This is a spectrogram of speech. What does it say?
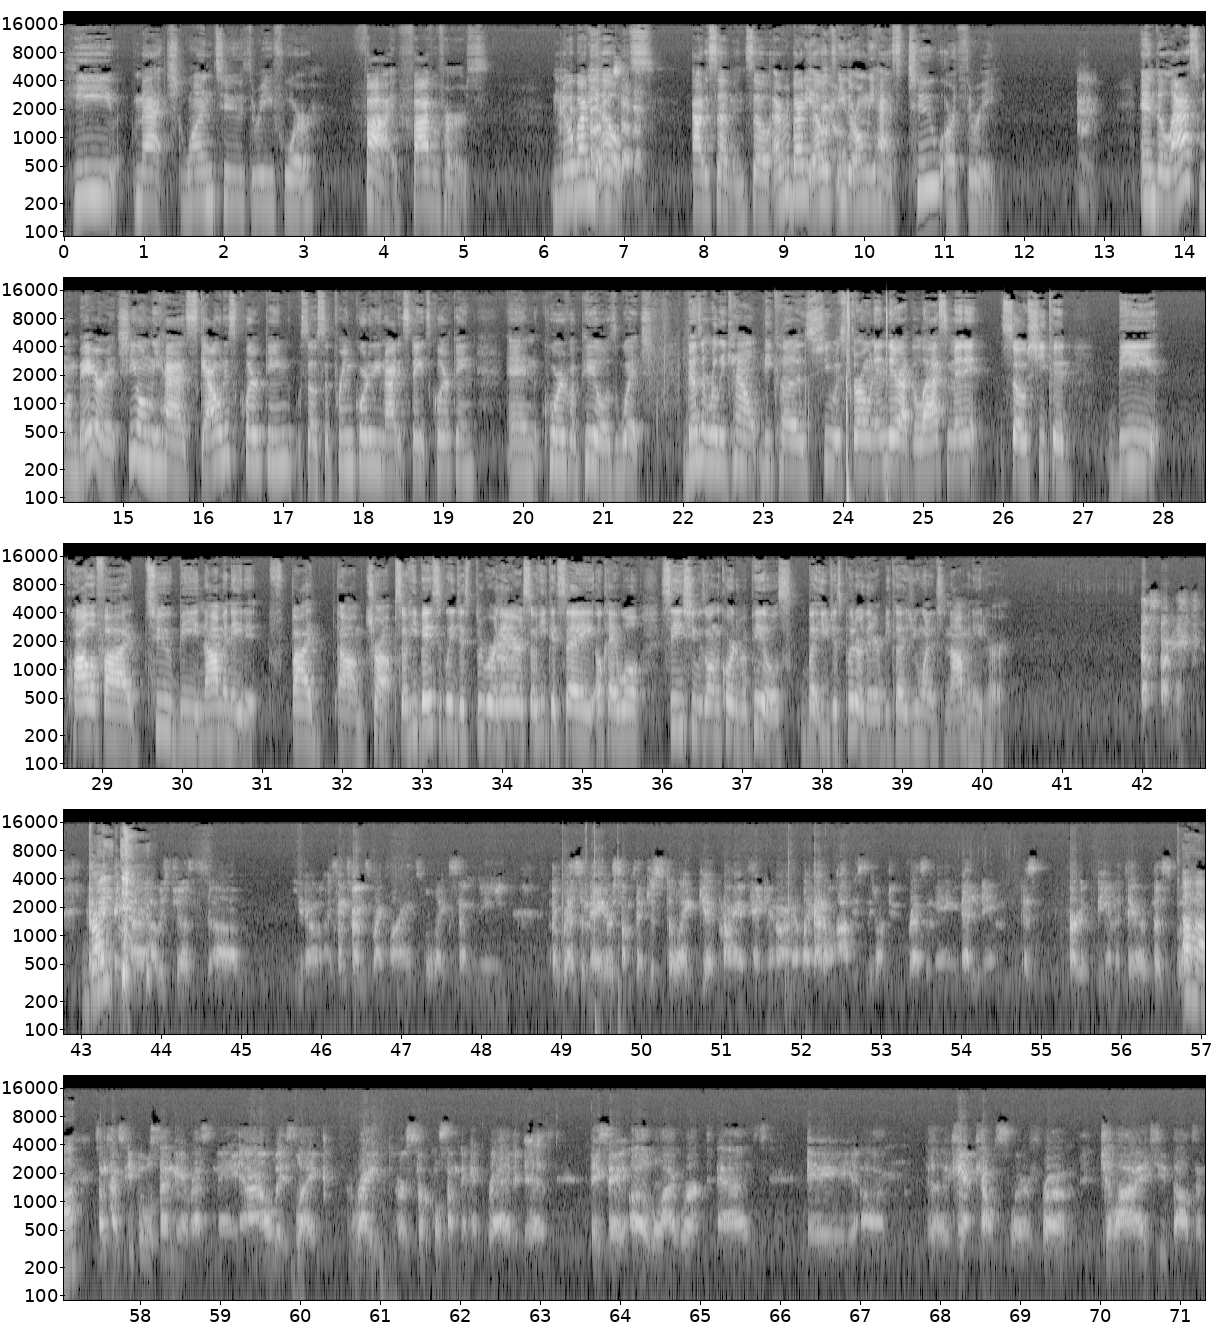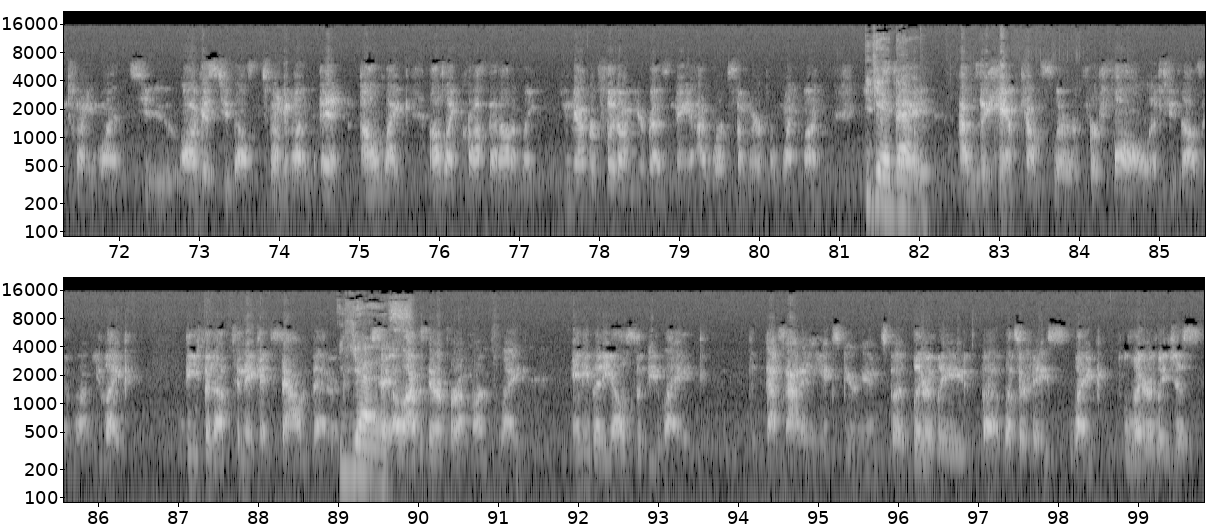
He matched one, two, three, four, five, five of hers. Nobody out else out of seven. So everybody else either only has two or three. Mm. And the last one, Barrett, she only has SCOTUS clerking, so Supreme Court of the United States clerking, and Court of Appeals, which doesn't really count because she was thrown in there at the last minute so she could be qualified to be nominated by um, Trump. So he basically just threw her there so he could say, okay, well, see, she was on the Court of Appeals, but you just put her there because you wanted to nominate her. That's funny. Right? I, I, I, was just, um, you know, sometimes my clients will like send me a resume or something just to like get my opinion on it. Like I don't obviously don't do resume editing as part of being a therapist, but uh-huh. sometimes people will send me a resume and I always like write or circle something in red if they say, oh, well, I worked as a, um, a camp counselor from July 2021 to August 2021. And I'll like, I'll like cross that out. I'm like, you never put on your resume, I worked somewhere for one month. You yeah, just say, I was a camp counselor for fall of 2001. You like, beef it up to make it sound better. Yes. Say, oh, I was there for a month. Like anybody else would be like, that's not any experience. But literally, uh, what's her face? Like literally just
